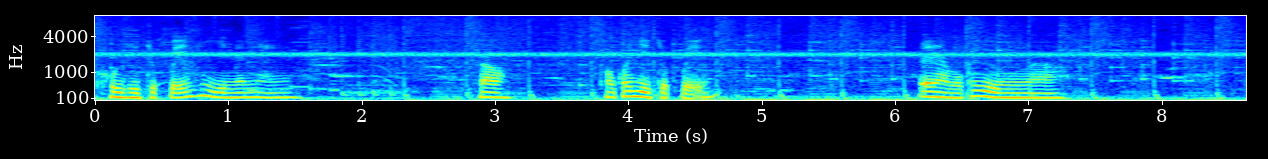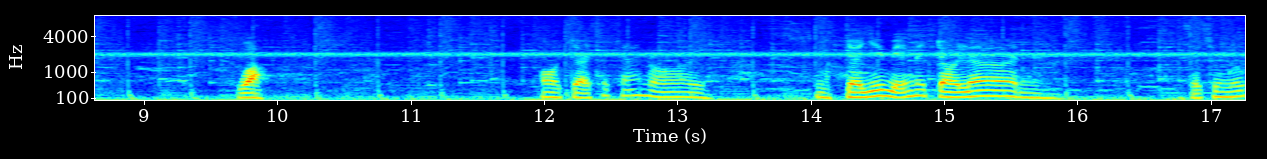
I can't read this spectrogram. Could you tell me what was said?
khu di trục biển hay gì nữa nè Không, không có di trục biển Đây là một cái vườn. Wow Ồ, trời sắp sáng rồi Mặt trời dưới biển nó trồi lên Sẽ xuống nước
